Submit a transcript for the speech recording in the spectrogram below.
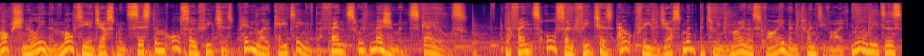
Optionally, the multi-adjustment system also features pin locating of the fence with measurement scales. The fence also features outfeed adjustment between minus 5 and 25mm,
